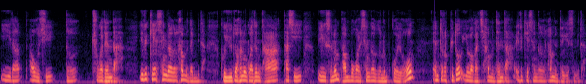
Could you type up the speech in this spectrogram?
E 닷 아웃이 더 추가된다. 이렇게 생각을 하면 됩니다. 그 유도하는 과정 다 다시 여기서는 반복할 생각은 없고요. 엔트로피도 이와 같이 하면 된다. 이렇게 생각을 하면 되겠습니다.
